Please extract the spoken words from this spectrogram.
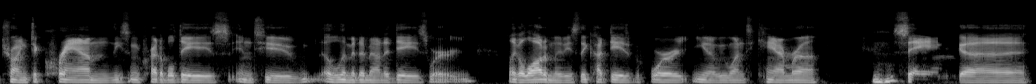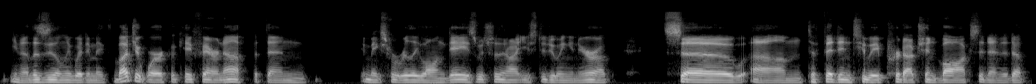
trying to cram these incredible days into a limited amount of days. Where, like a lot of movies, they cut days before you know we went to camera, mm-hmm. saying, uh, you know, this is the only way to make the budget work. Okay, fair enough, but then it makes for really long days, which they're not used to doing in Europe. So um, to fit into a production box, it ended up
